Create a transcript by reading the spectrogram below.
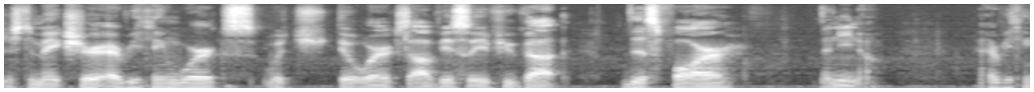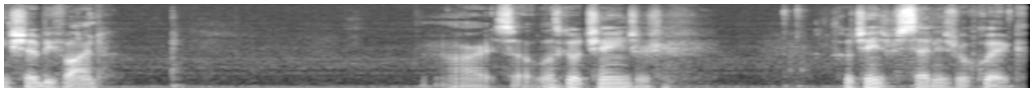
Just to make sure everything works, which it works. Obviously, if you got this far, then you know, everything should be fine. Alright, so let's go change our, let's go change our settings real quick.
